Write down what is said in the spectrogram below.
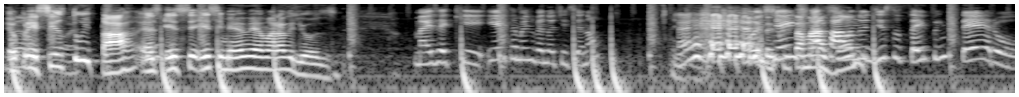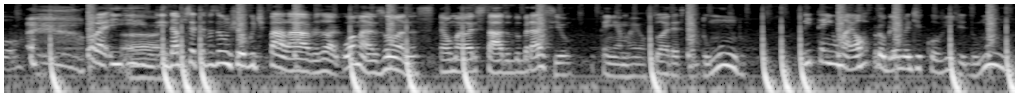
Eu Não, preciso é. twittar. Esse, esse meme é maravilhoso. Mas é que. E ele também não vê notícia, não? É, Ô, tá escrito gente, tá Amazônia. falando disso o tempo inteiro. Ué, e, e- Ah. e dá pra você até fazer um jogo de palavras. Olha, o Amazonas é o maior estado do Brasil. Tem a maior floresta do mundo. E tem o maior problema de Covid do mundo.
